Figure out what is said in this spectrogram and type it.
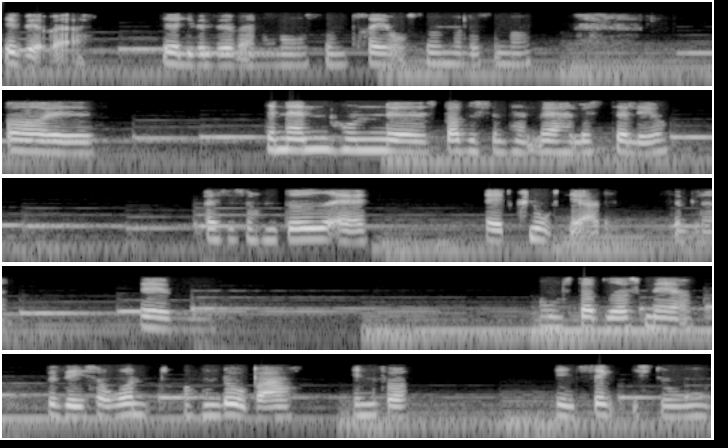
Det vil være, det er alligevel ved at være nogle år siden, tre år siden eller sådan noget. Og øh, den anden, hun øh, stoppede simpelthen med at have lyst til at leve. Altså, så hun døde af, af et knust hjerte, simpelthen. Øh, hun stoppede også med at bevæge sig rundt, og hun lå bare indenfor i en seng i stuen.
